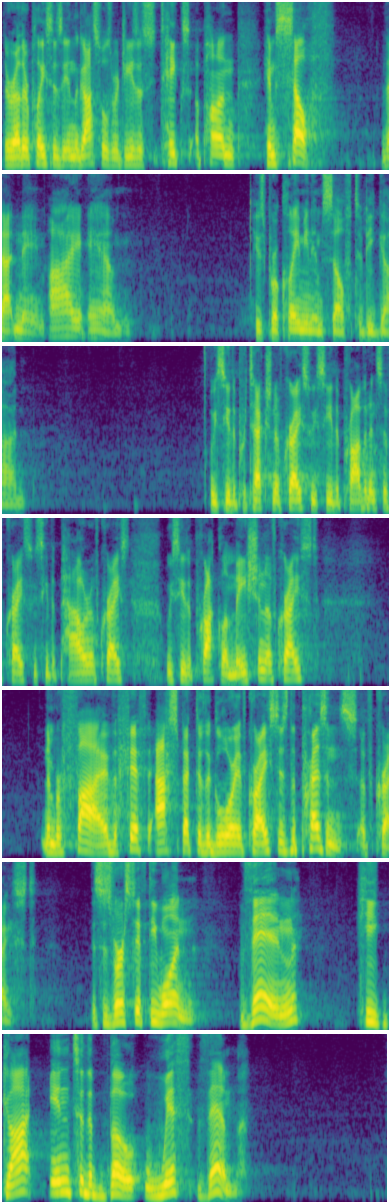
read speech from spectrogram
There are other places in the Gospels where Jesus takes upon himself that name I am. He's proclaiming himself to be God. We see the protection of Christ, we see the providence of Christ, we see the power of Christ, we see the proclamation of Christ. Number five, the fifth aspect of the glory of Christ is the presence of Christ. This is verse 51. Then he got into the boat with them.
